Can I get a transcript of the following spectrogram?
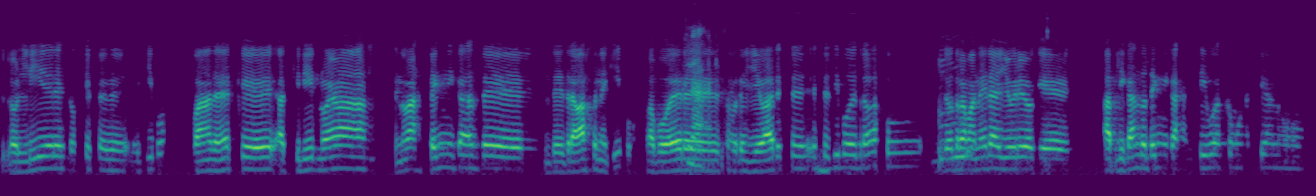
los, líderes, los jefes de, equipo van a tener que adquirir nuevas, nuevas técnicas de, de trabajo en equipo para poder eh, sobrellevar este, este tipo de trabajo. De otra manera, yo creo que aplicando técnicas antiguas, como decía, no.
